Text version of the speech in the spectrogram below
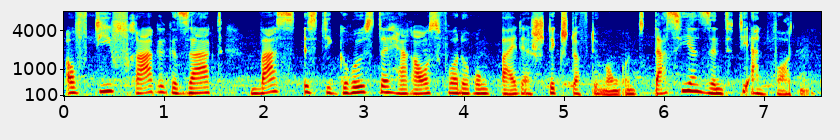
auf die Frage gesagt, was ist die größte Herausforderung bei der Stickstoffdüngung? Und das hier sind die Antworten.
